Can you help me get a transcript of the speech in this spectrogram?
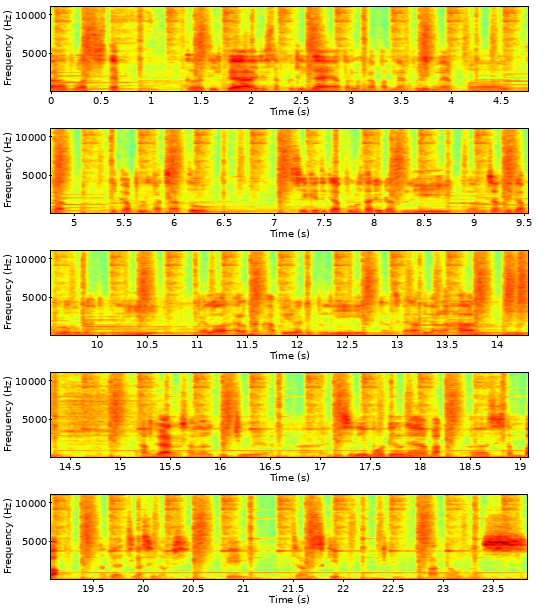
uh, buat step ketiga. Ini step ketiga ya perlengkapan leveling level buat 341 CG30 tadi udah beli launcher 30 udah dibeli pelor elemen api udah dibeli dan sekarang tinggal lahan di hanggar salah tujuh ya nah, di sini modelnya pakai uh, sistem bug nanti jelasin habis ini oke okay? jangan di skip pantau terus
